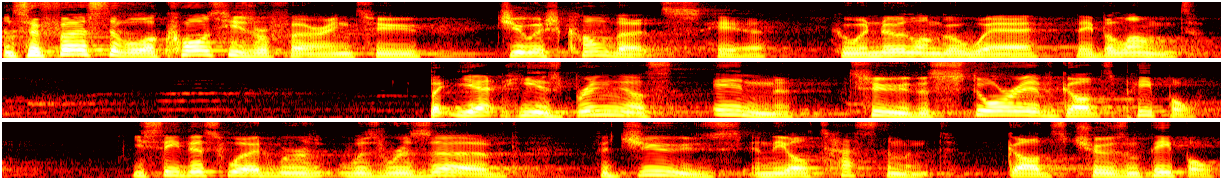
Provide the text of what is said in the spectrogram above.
And so, first of all, of course, he's referring to Jewish converts here who were no longer where they belonged. But yet, he is bringing us in to the story of God's people. You see, this word was reserved for Jews in the Old Testament, God's chosen people.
